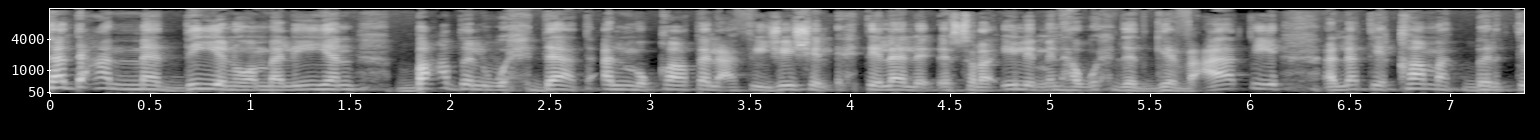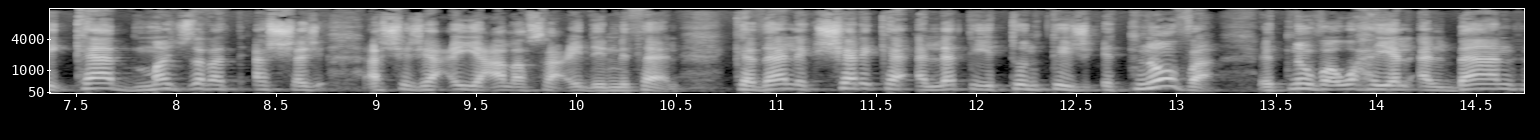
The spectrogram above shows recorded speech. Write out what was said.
تدعم ماديا وماليا بعض الوحدات المقاتلة في جيش الاحتلال الإسرائيلي منها وحدة جيفعاتي التي قامت بارتكاب مجزرة الشجاعية على صعيد المثال، كذلك الشركة التي تنتج تنوفا، تنوفا وهي الألبان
